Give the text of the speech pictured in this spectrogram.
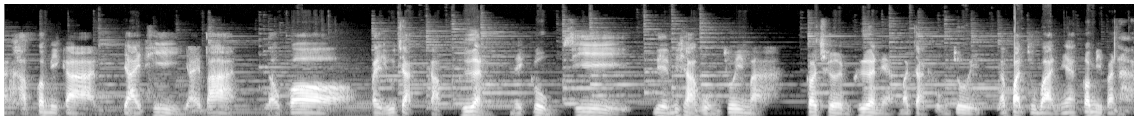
นะครับ ก็มีการย้ายที่ย้ายบ้าน แล้วก็ไปรู้จักกับเพื่อนในกลุ่มที่เรียนวิชาฮวงจุ้ยมา ก็เชิญเพื่อนเนี่ยมาจัดฮวงจุ้ย แล้วปัจจุบันเนี้ยก็มีปัญหา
